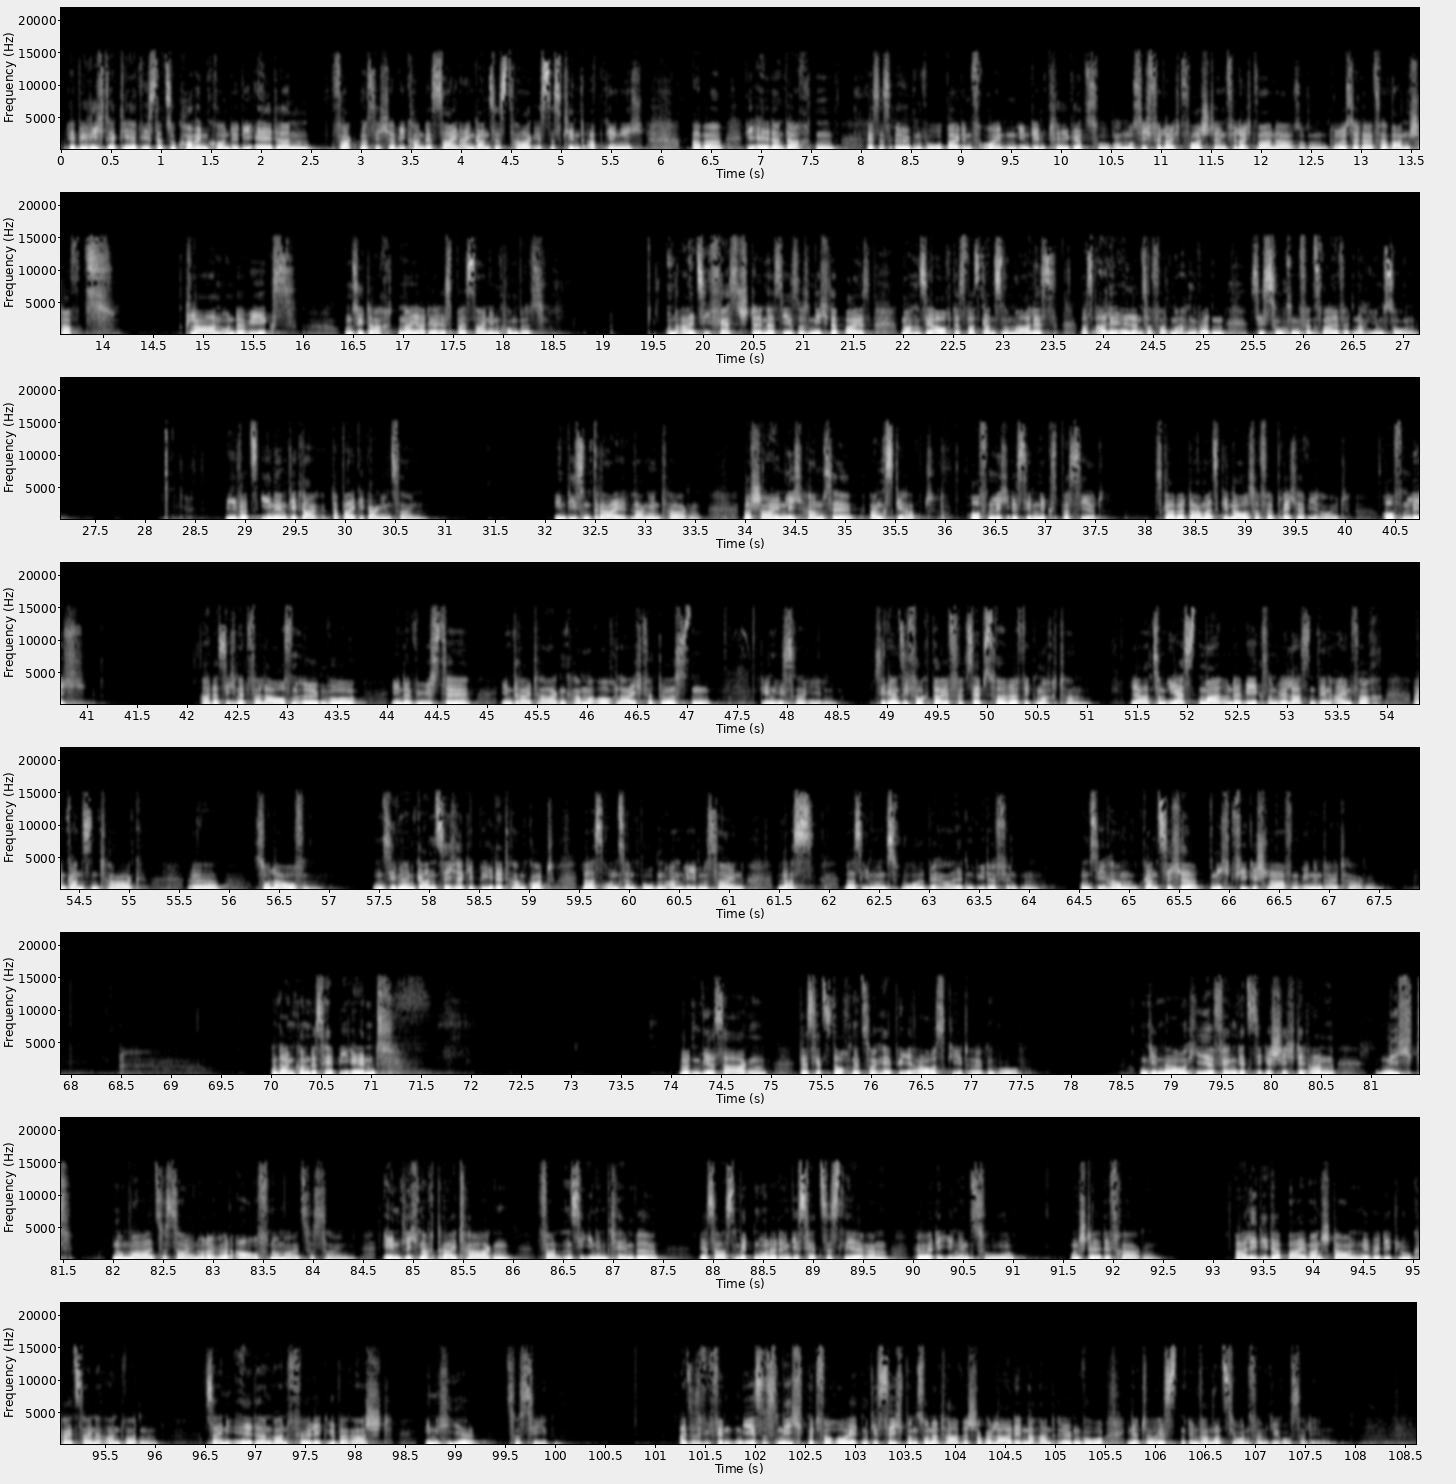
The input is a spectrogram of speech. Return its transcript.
Der Bericht erklärt, wie es dazu kommen konnte. Die Eltern, fragt man sich ja, wie kann das sein? Ein ganzes Tag ist das Kind abgängig. Aber die Eltern dachten, es ist irgendwo bei den Freunden in dem Pilgerzug. Man muss sich vielleicht vorstellen, vielleicht war da so ein größerer Verwandtschaftsclan unterwegs und sie dachten, na ja, der ist bei seinen Kumpels. Und als sie feststellen, dass Jesus nicht dabei ist, machen sie auch das, was ganz Normales, was alle Eltern sofort machen würden. Sie suchen verzweifelt nach ihrem Sohn. Wie wird es ihnen dabei gegangen sein? In diesen drei langen Tagen. Wahrscheinlich haben sie Angst gehabt. Hoffentlich ist ihm nichts passiert. Es gab ja damals genauso Verbrecher wie heute. Hoffentlich hat er sich nicht verlaufen irgendwo in der Wüste. In drei Tagen kann man auch leicht verdursten in Israel. Sie werden sich furchtbare Selbstvorwürfe gemacht haben. Ja, zum ersten Mal unterwegs und wir lassen den einfach einen ganzen Tag äh, so laufen. Und sie werden ganz sicher gebetet haben, Gott, lass unseren Buben am Leben sein, lass, lass ihn uns wohlbehalten wiederfinden. Und sie haben ganz sicher nicht viel geschlafen in den drei Tagen. Und dann kommt das Happy End. Würden wir sagen, das jetzt doch nicht so happy ausgeht irgendwo. Und genau hier fängt jetzt die Geschichte an, nicht normal zu sein oder hört auf, normal zu sein. Endlich nach drei Tagen fanden sie ihn im Tempel. Er saß mitten unter den Gesetzeslehrern, hörte ihnen zu und stellte Fragen. Alle, die dabei waren, staunten über die Klugheit seiner Antworten. Seine Eltern waren völlig überrascht, ihn hier zu sehen. Also wir finden Jesus nicht mit verheultem Gesicht und so einer Tafel Schokolade in der Hand irgendwo in der Touristeninformation von Jerusalem.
